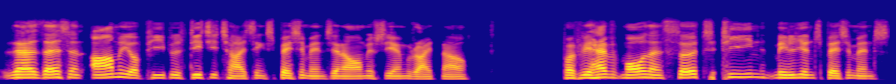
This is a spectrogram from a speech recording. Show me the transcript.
there, there's an army of people digitizing specimens in our museum right now. But we have more than 13 million specimens.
